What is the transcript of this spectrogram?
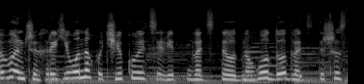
В інших регіонах очікується від 21 до 26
